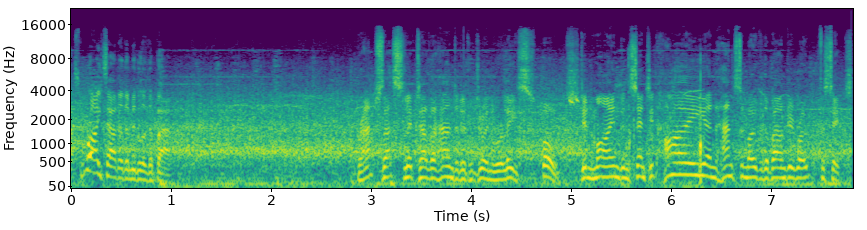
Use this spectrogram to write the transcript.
That's right out of the middle of the bat. Perhaps that slipped out of the hand a little during the release. Bolt didn't mind and sent it high and handsome over the boundary rope for six.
